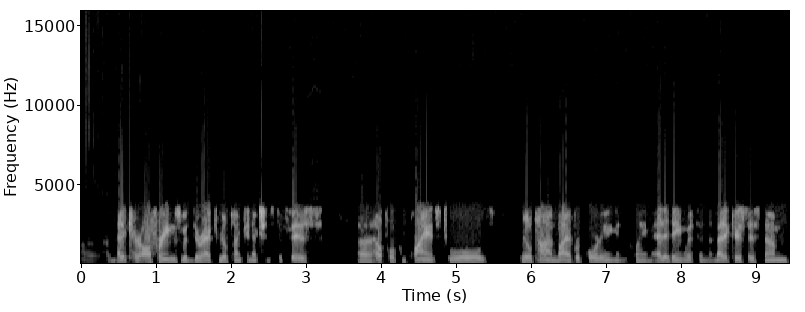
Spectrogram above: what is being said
our, our, Medicare offerings with direct real-time connections to FISS, uh, helpful compliance tools, real-time live reporting and claim editing within the Medicare system.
